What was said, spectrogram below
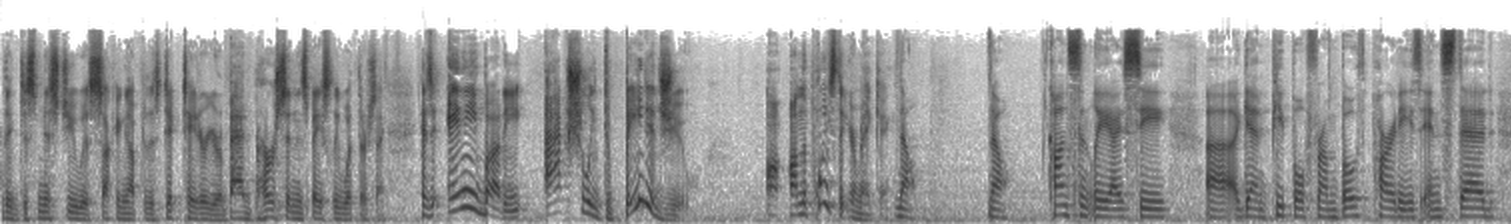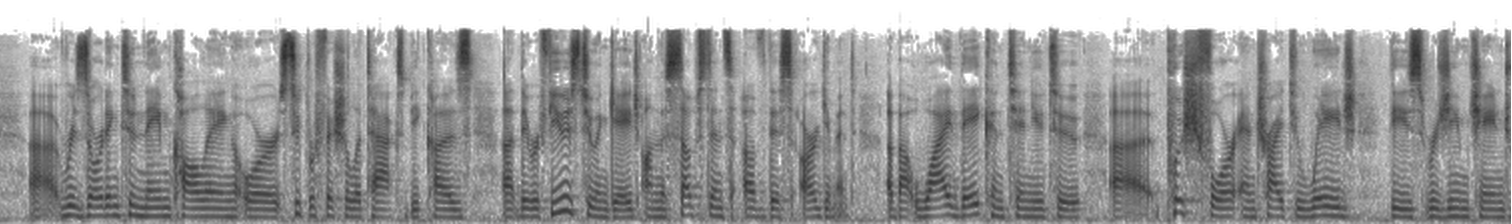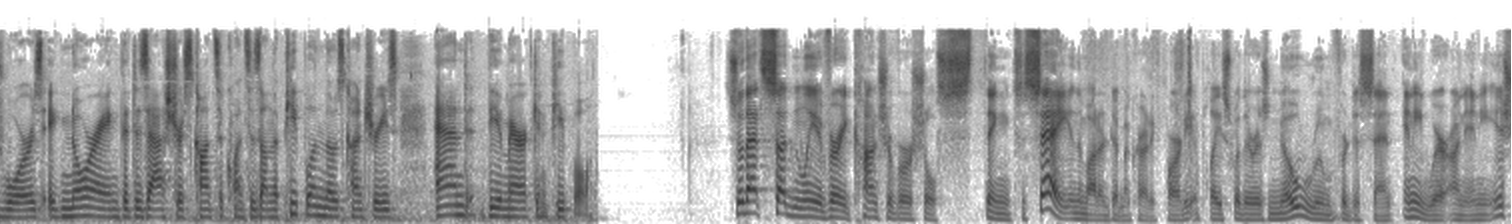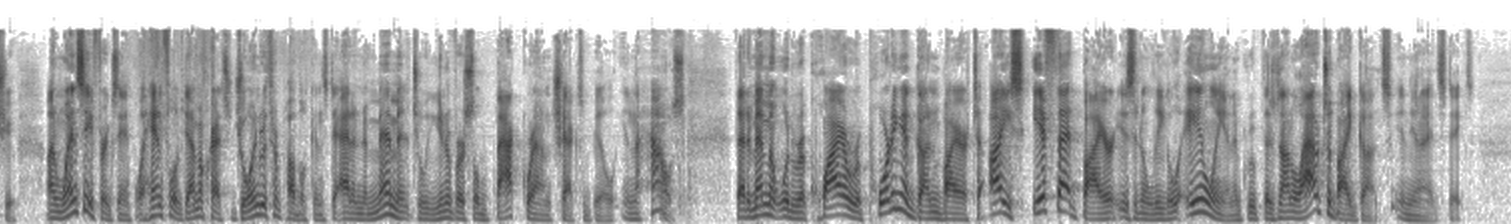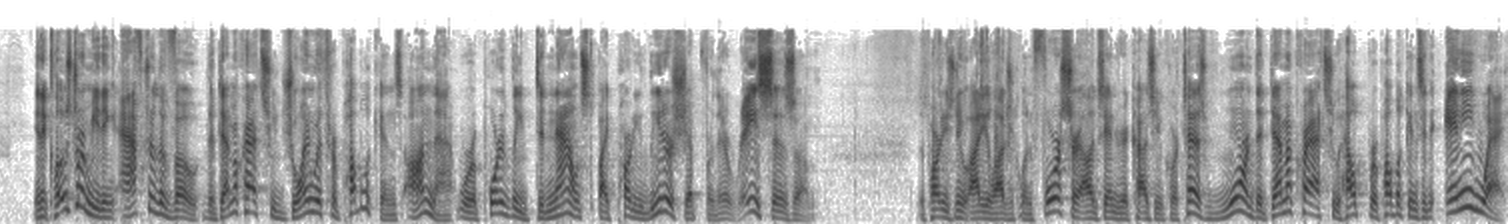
They've dismissed you as sucking up to this dictator. You're a bad person, is basically what they're saying. Has anybody actually debated you on the points that you're making? No. No. Constantly, I see, uh, again, people from both parties instead. Uh, resorting to name calling or superficial attacks because uh, they refuse to engage on the substance of this argument about why they continue to uh, push for and try to wage these regime change wars, ignoring the disastrous consequences on the people in those countries and the American people. So that's suddenly a very controversial thing to say in the modern Democratic Party, a place where there is no room for dissent anywhere on any issue. On Wednesday, for example, a handful of Democrats joined with Republicans to add an amendment to a universal background checks bill in the House. That amendment would require reporting a gun buyer to ICE if that buyer is an illegal alien, a group that is not allowed to buy guns in the United States. In a closed door meeting after the vote, the Democrats who joined with Republicans on that were reportedly denounced by party leadership for their racism. The party's new ideological enforcer, Alexandria Ocasio Cortez, warned that Democrats who helped Republicans in any way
